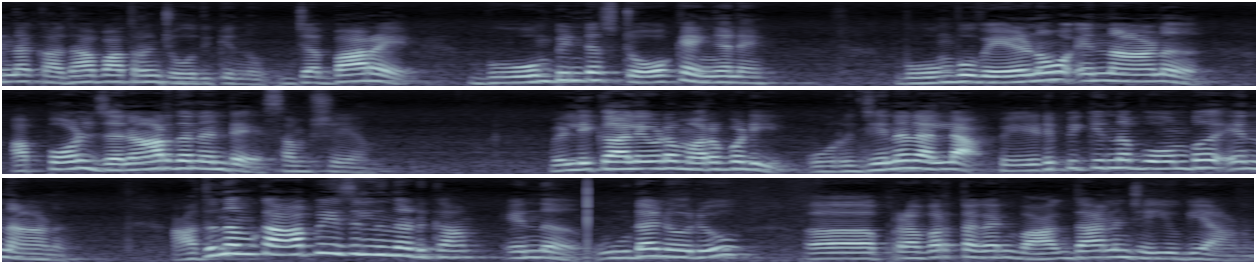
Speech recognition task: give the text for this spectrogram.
എന്ന കഥാപാത്രം ചോദിക്കുന്നു. ജബാറെ ബോംബിന്റെ സ്റ്റോക്ക് എങ്ങനെ? ബോംബ് വേണോ എന്നാണ് അപ്പോൾ ജനാർദ്ദനന്റെ സംശയം. വെള്ളിക്കാലയുടെ മറുപടി ഒറിജിനൽ അല്ല പേടിപ്പിക്കുന്ന ബോംബ് എന്നാണ്. അത് നമുക്ക് ആ പീസിൽ നിന്നെടുക്കാം എന്ന് ഉടൻ ഒരു പ്രവർത്തകൻ വാഗ്ദാനം ചെയ്യുകയാണ്.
